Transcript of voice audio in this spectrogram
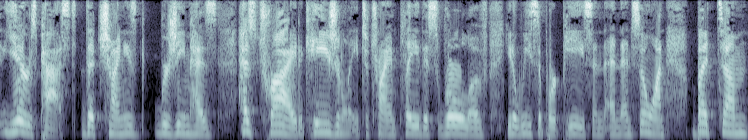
years past, the Chinese regime has has tried occasionally to try and play this role of you know we support peace and and and so on. But um,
